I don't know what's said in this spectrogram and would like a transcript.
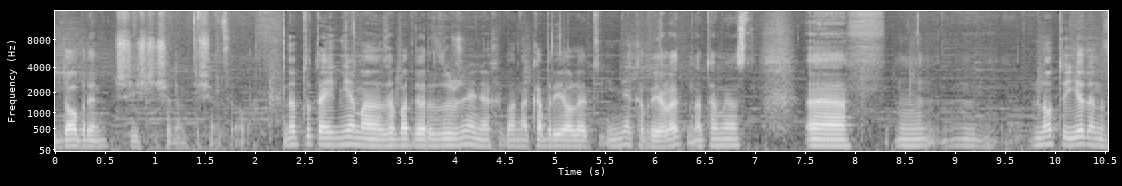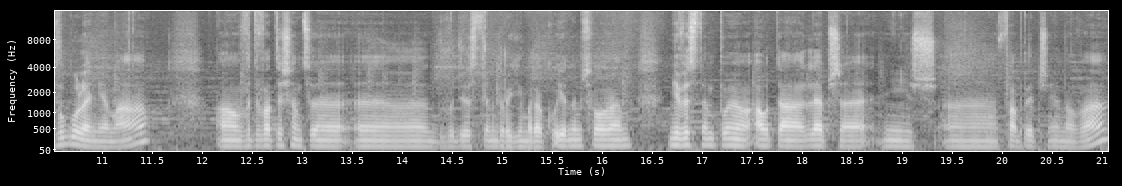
dobrym 37 tysięcy euro. No tutaj nie ma za bardzo rozróżnienia chyba na kabriolet i nie kabriolet, natomiast e, mm, noty 1 w ogóle nie ma w 2022 roku. Jednym słowem, nie występują auta lepsze niż fabrycznie nowe.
